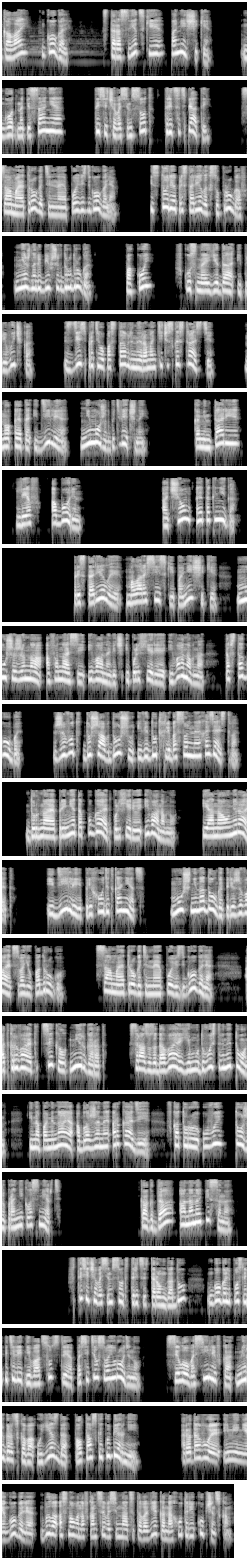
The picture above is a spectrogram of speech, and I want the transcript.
Николай Гоголь. Старосветские помещики. Год написания 1835. Самая трогательная повесть Гоголя. История престарелых супругов, нежно любивших друг друга. Покой, вкусная еда и привычка здесь противопоставлены романтической страсти, но эта идиллия не может быть вечной. Комментарии Лев Аборин. О чем эта книга? Престарелые малороссийские помещики, муж и жена Афанасий Иванович и Пульхерия Ивановна, товстогубы, живут душа в душу и ведут хлебосольное хозяйство. Дурная примета пугает Пульхерию Ивановну, и она умирает. Идиллии приходит конец, Муж ненадолго переживает свою подругу. Самая трогательная повесть Гоголя открывает цикл «Миргород», сразу задавая ему двойственный тон и напоминая о блаженной Аркадии, в которую, увы, тоже проникла смерть. Когда она написана? В 1832 году Гоголь после пятилетнего отсутствия посетил свою родину село Васильевка Миргородского уезда Полтавской губернии. Родовое имение Гоголя было основано в конце XVIII века на хуторе Купчинском.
